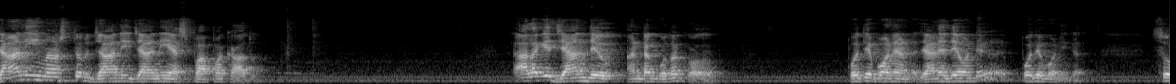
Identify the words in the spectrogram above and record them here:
జానీ మాస్టర్ జానీ జానీ ఎస్ పాప కాదు. అలాగే జాన్ దేవ్ అంటాం కూడా కుదరదు పోతే పోనీ అంట. జానీ దేవ్ అంటే పోతే పోనీ కాదు. సో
